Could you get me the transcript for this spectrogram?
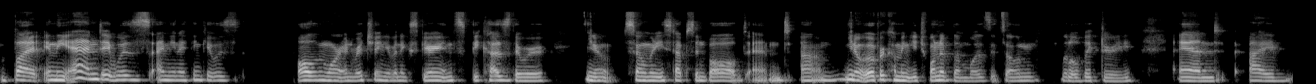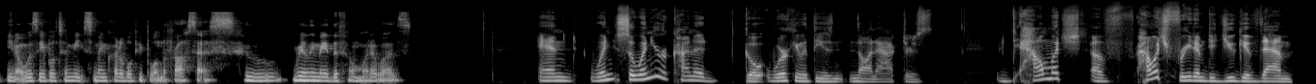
but in the end, it was, I mean, I think it was all the more enriching of an experience because there were, you know, so many steps involved and, um, you know, overcoming each one of them was its own little victory. And I, you know, was able to meet some incredible people in the process who really made the film what it was. And when, so when you're kind of go working with these non-actors, how much of how much freedom did you give them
